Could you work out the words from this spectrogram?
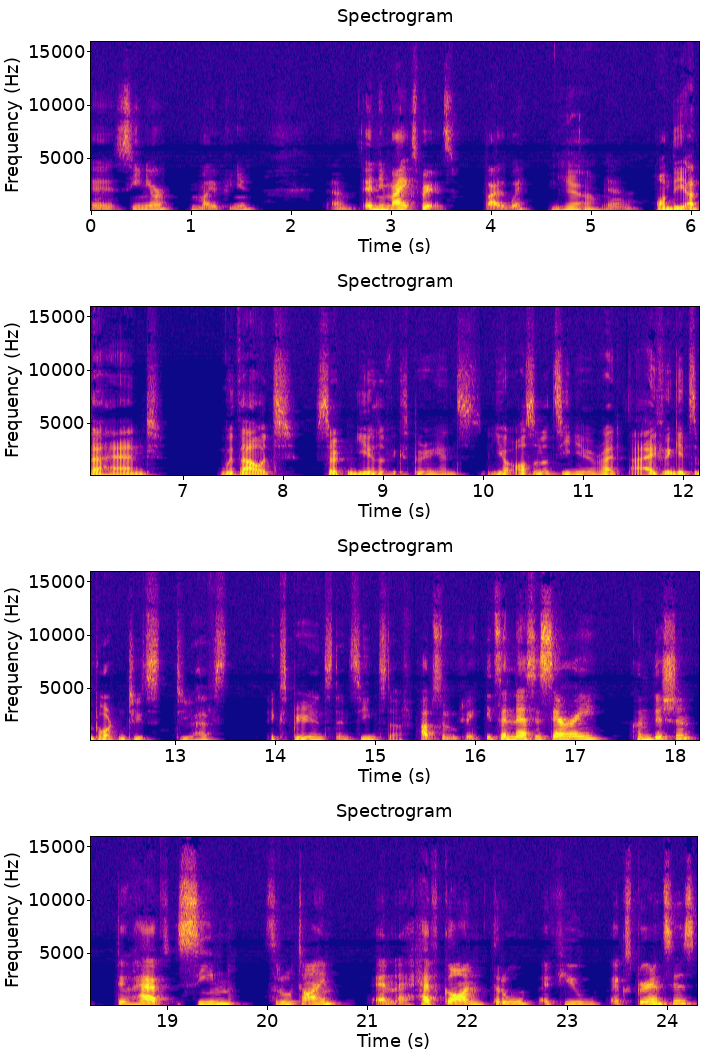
a senior, in my opinion, um, and in my experience, by the way. yeah. Yeah. On the other hand, without certain years of experience, you're also not senior, right? I think it's important to to have experienced and seen stuff. Absolutely. It's a necessary condition to have seen through time and have gone through a few experiences,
